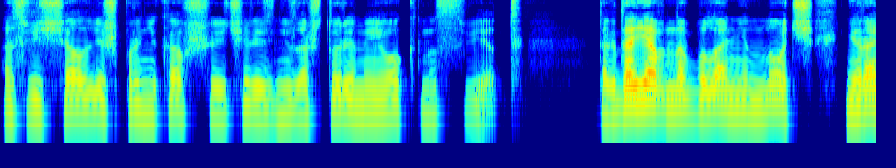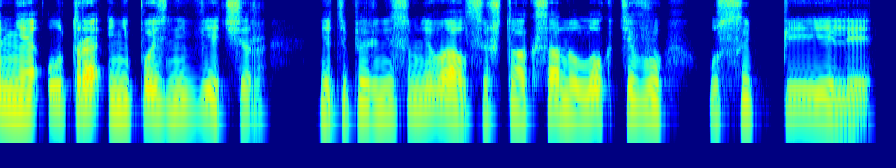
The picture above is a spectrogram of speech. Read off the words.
освещал лишь проникавший через незашторенные окна свет. Тогда явно была не ночь, не раннее утро и не поздний вечер. Я теперь не сомневался, что Оксану Локтеву усыпили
